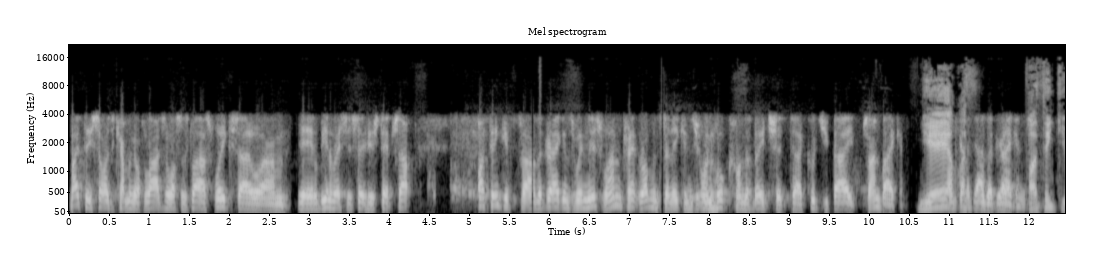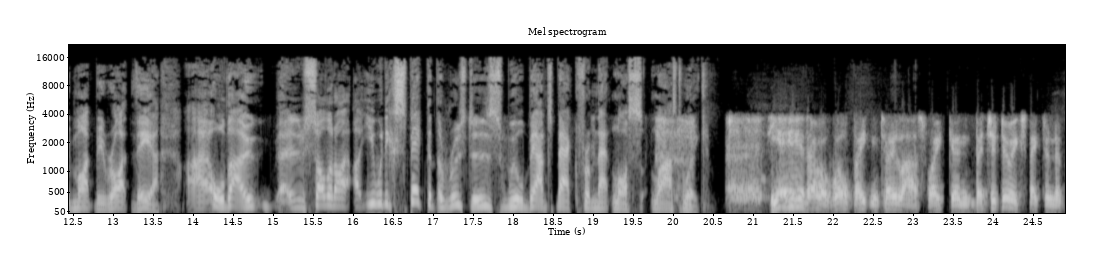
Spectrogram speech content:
both these sides are coming off large losses last week, so um, yeah, it'll be interesting to see who steps up. I think if uh, the Dragons win this one, Trent Robinson he can join Hook on the beach at uh, Coogee Bay sunbaking. Yeah, I'm going to go the Dragons. I think you might be right there. Uh, although, uh, solid, I, you would expect that the Roosters will bounce back from that loss last week. Yeah, they were well beaten too last week, and but you do expect them to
